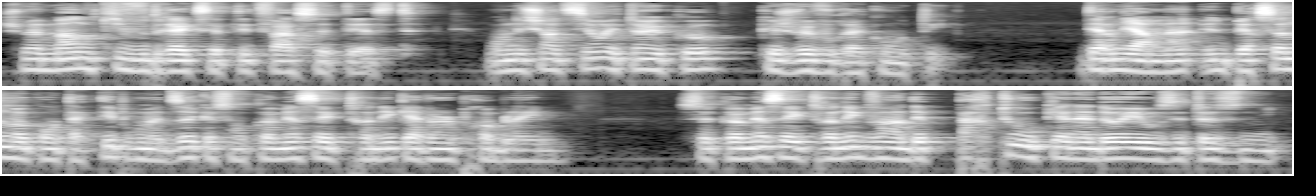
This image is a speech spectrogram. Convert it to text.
je me demande qui voudrait accepter de faire ce test. Mon échantillon est un cas que je vais vous raconter. Dernièrement, une personne m'a contacté pour me dire que son commerce électronique avait un problème. Ce commerce électronique vendait partout au Canada et aux États-Unis.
